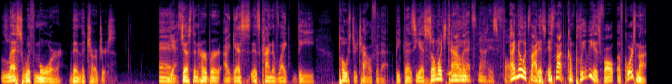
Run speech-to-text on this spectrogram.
less with more than the Chargers. And Yes. Justin Herbert, I guess, is kind of like the poster child for that because he has so much You know talent. that's not his fault. I know it's not his. It's not completely his fault, of course not.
